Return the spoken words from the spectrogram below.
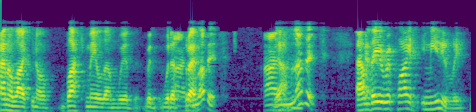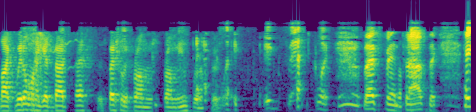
kind of like you know blackmailed them with with with a threat, I love it. I Yeah. love it. and they replied immediately. Like we don't want to get bad press, especially from from influencers. Exactly. Exactly. That's fantastic. Hey,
